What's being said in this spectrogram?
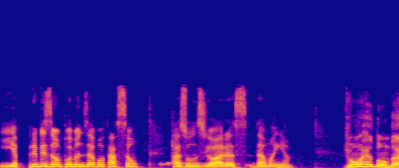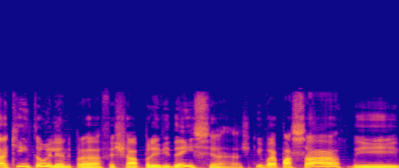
e a previsão, pelo menos, é a votação às onze horas da manhã. Vamos arredondar aqui então, Eliane, para fechar a Previdência. Acho que vai passar e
